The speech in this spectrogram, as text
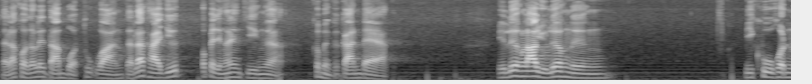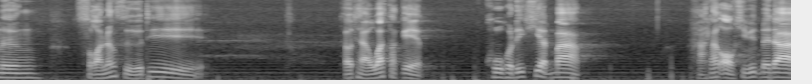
แต่ละคนต้องเล่นตามบททุกวัน แต่ถ้าใครยึดก็เป็นอย่างนั้นจริงๆอะก็เหมือนกับการแบก มีเรื่องเล่าอยู่เรื่องหนึ่งมีครูคนหนึ่งสอนหนังสือที่ แถวแถววัดสเกตครูคนที่เครียดมาก หาทางออกชีวิตไม่ได้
